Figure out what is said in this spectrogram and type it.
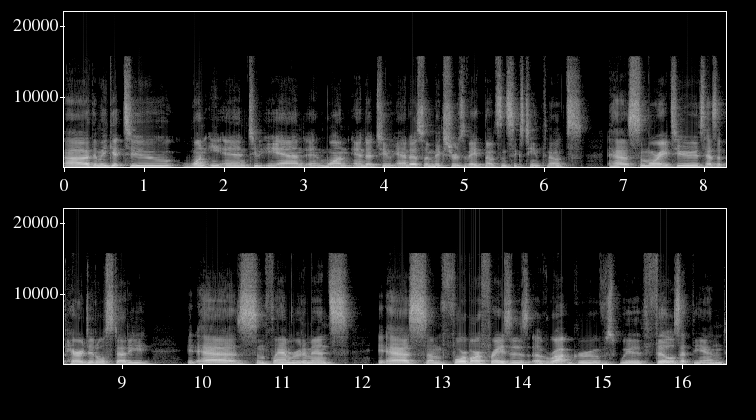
Uh, then we get to one E and, two E and, and one and a, two and a, so mixtures of eighth notes and sixteenth notes. Has some more etudes, has a paradiddle study, it has some flam rudiments, it has some four bar phrases of rock grooves with fills at the end.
